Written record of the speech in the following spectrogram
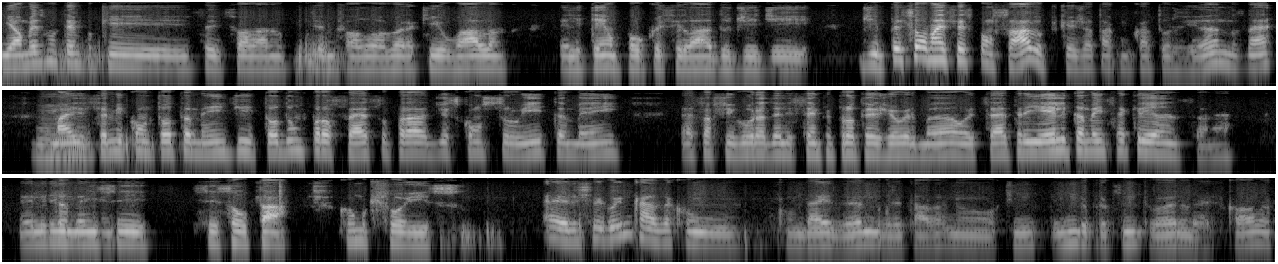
E ao mesmo tempo que vocês falaram, você me falou agora que o Alan, ele tem um pouco esse lado de, de, de pessoa mais responsável, porque já está com 14 anos, né? Uhum. Mas você me contou também de todo um processo para desconstruir também essa figura dele sempre proteger o irmão, etc. E ele também ser criança, né? Ele sim, também sim. Se, se soltar. Como que foi isso? É, ele chegou em casa com com 10 anos, ele estava indo para o quinto ano da escola.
